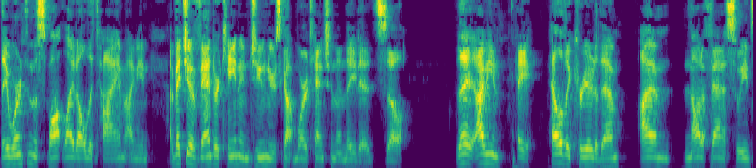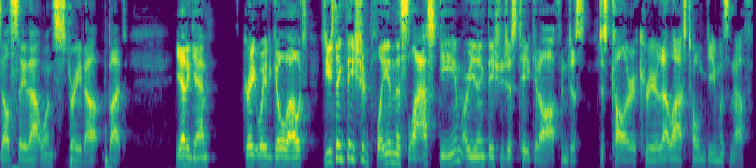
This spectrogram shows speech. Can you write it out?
They weren't in the spotlight all the time. I mean, I bet you Vander Kane and Juniors got more attention than they did. So, they, I mean, hey, hell of a career to them. I'm not a fan of Swedes. I'll say that one straight up. But yet again, great way to go out. Do you think they should play in this last game, or you think they should just take it off and just just call it a career? That last home game was enough.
